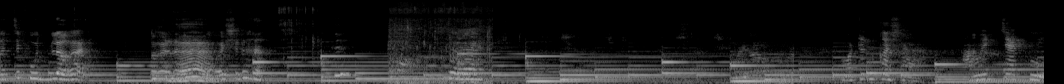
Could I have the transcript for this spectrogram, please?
মনে হচ্ছে ফুড ব্লগার হ্যাঁ। না। মটন কষা আমের চাটনি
